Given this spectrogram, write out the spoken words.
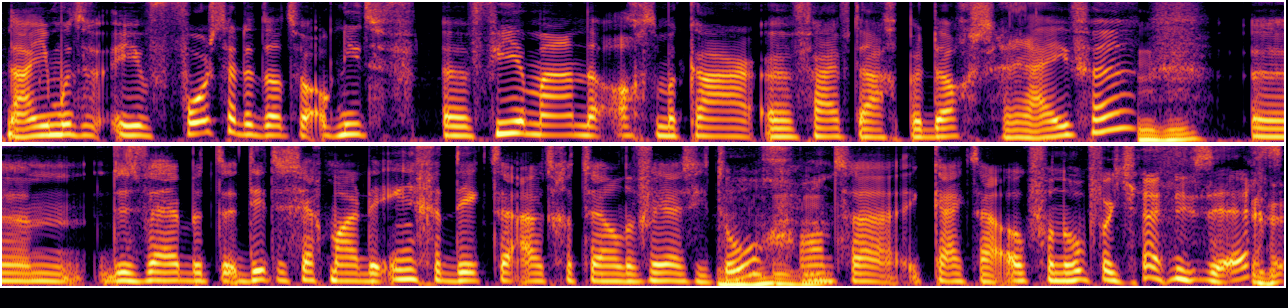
Nou, je moet je voorstellen dat we ook niet eh, vier maanden achter elkaar eh, vijf dagen per dag schrijven. Mhm. Ehm, dus we hebben het, dit is zeg maar de ingedikte, uitgetelde versie, toch? Mhm. Want eh, ik kijk daar ook van op wat jij nu zegt.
